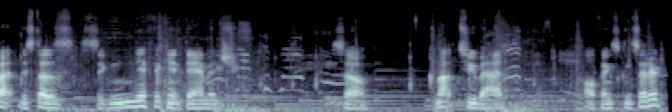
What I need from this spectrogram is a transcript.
But this does significant damage, so not too bad, all things considered.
